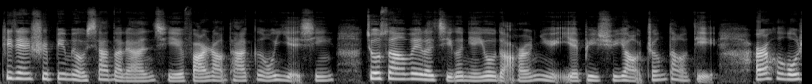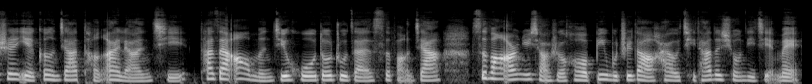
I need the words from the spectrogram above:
这件事并没有吓到梁安琪，反而让他更有野心。就算为了几个年幼的儿女，也必须要争到底。而何鸿燊也更加。他疼爱梁安琪，他在澳门几乎都住在四房家。四房儿女小时候并不知道还有其他的兄弟姐妹，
